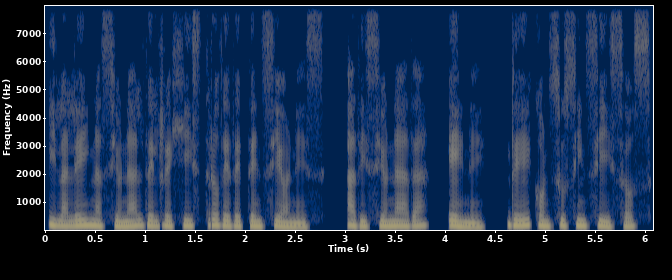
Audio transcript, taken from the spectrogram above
y la Ley Nacional del Registro de Detenciones, adicionada, N. D. con sus incisos,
